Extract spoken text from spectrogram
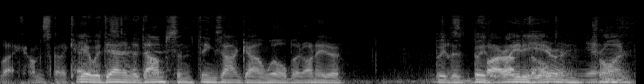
like, I'm just going to carry Yeah, we're down in the dumps and things aren't going well, but I need to be the be the leader the here and yeah. try and mm.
